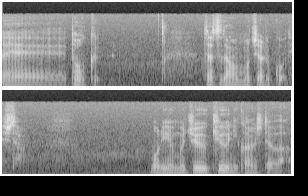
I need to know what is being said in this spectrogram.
えー、トーク雑談を持ち歩こうでした。ボリューム19に関しては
